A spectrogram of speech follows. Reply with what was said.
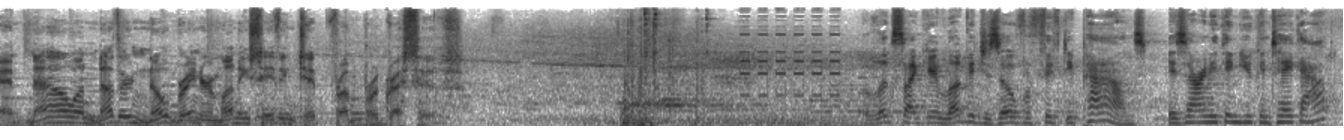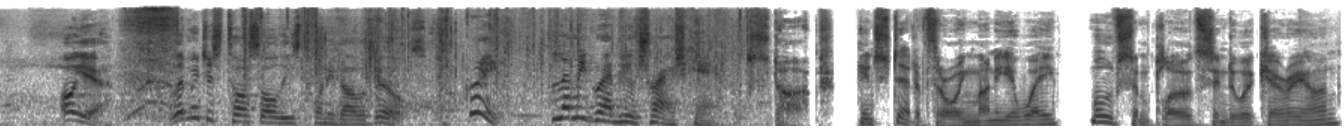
And now another no-brainer money-saving tip from Progressive. It looks like your luggage is over 50 pounds. Is there anything you can take out? Oh, yeah. Let me just toss all these $20 bills. Great. Let me grab you a trash can. Stop. Instead of throwing money away, move some clothes into a carry-on.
